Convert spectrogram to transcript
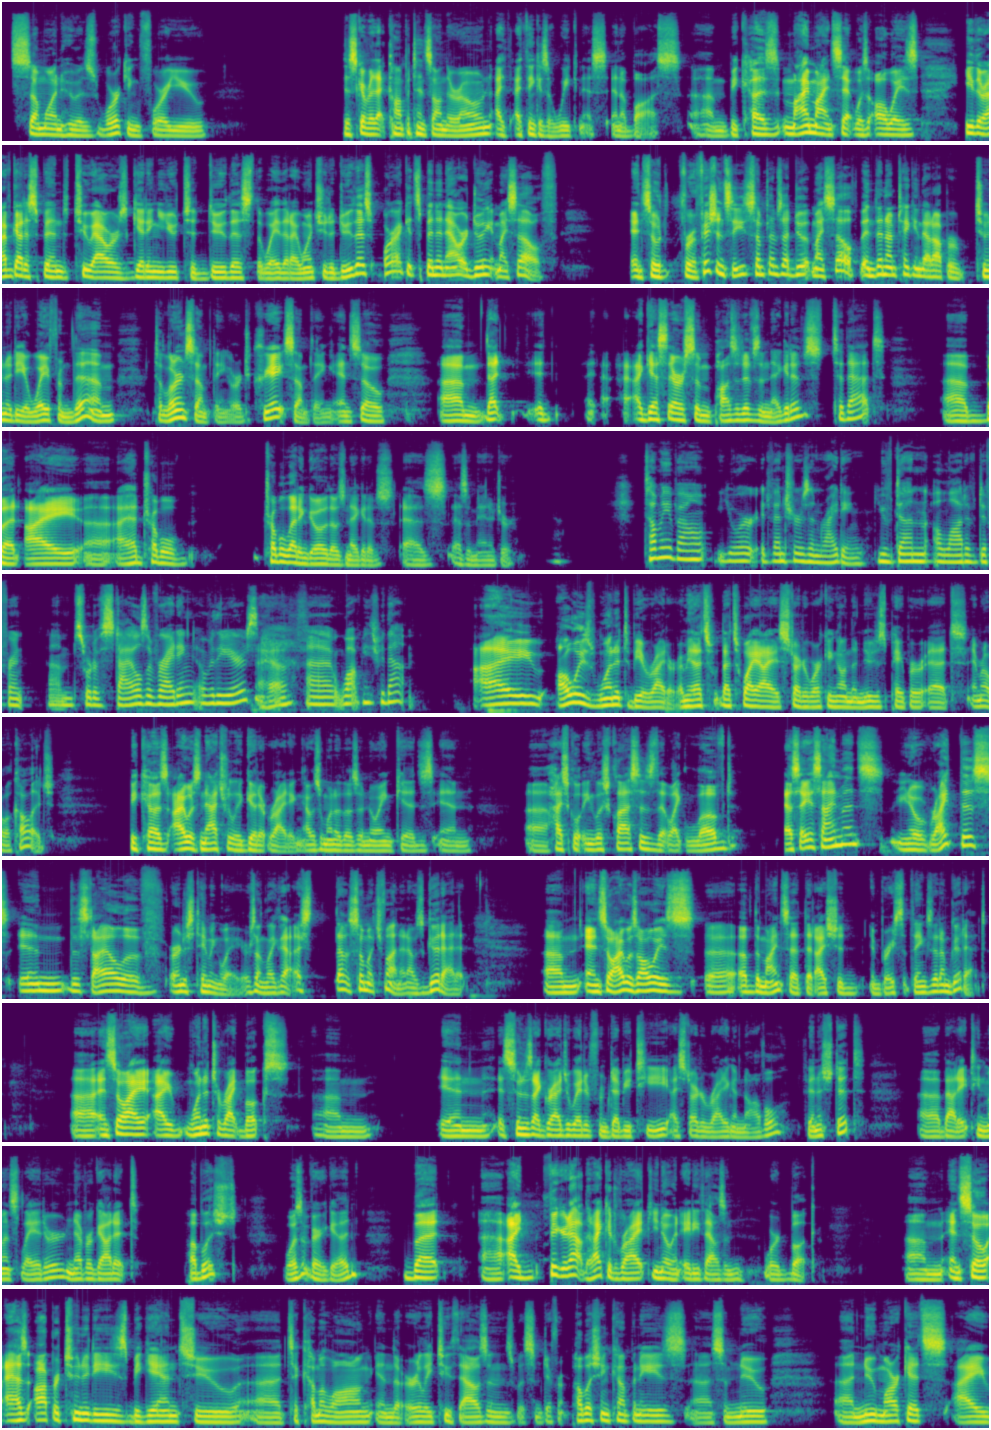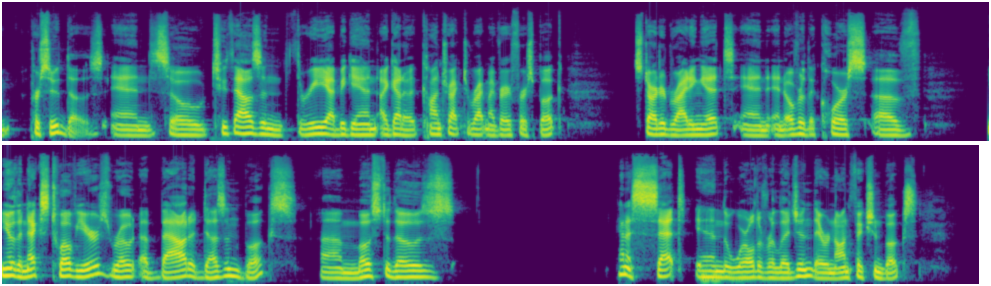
someone who is working for you discover that competence on their own, I, I think is a weakness in a boss. Um, because my mindset was always either I've got to spend two hours getting you to do this the way that I want you to do this, or I could spend an hour doing it myself. And so for efficiency, sometimes I do it myself. And then I'm taking that opportunity away from them to learn something or to create something. And so um, that it, I- guess there are some positives and negatives to that. Uh, but I uh, I had trouble trouble letting go of those negatives as as a manager. Tell me about your adventures in writing. You've done a lot of different um, sort of styles of writing over the years. I have. Uh, walk me through that. I always wanted to be a writer. I mean, that's that's why I started working on the newspaper at Amarillo College because I was naturally good at writing. I was one of those annoying kids in uh, high school English classes that like loved essay assignments. You know, write this in the style of Ernest Hemingway or something like that. Just, that was so much fun, and I was good at it. Um, and so I was always uh, of the mindset that I should embrace the things that I'm good at. Uh, and so I, I wanted to write books. Um, in as soon as I graduated from WT, I started writing a novel, finished it. Uh, about 18 months later, never got it published. wasn't very good, but uh, I figured out that I could write, you know, an 80,000 word book. Um, and so as opportunities began to uh, to come along in the early 2000s with some different publishing companies, uh, some new uh, new markets, I pursued those. And so 2003, I began. I got a contract to write my very first book. Started writing it, and and over the course of you know the next 12 years, wrote about a dozen books. Um, most of those kind of set in the world of religion. They were nonfiction books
